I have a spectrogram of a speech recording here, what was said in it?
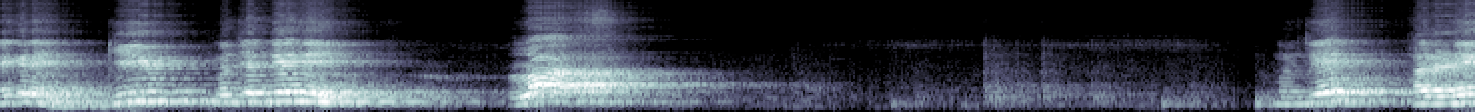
आहे की नाही? गिव्ह म्हणजे देणे. लॉस म्हणजे हरणे.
